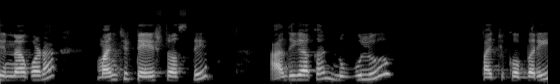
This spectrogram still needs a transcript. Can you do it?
తిన్నా కూడా మంచి టేస్ట్ వస్తాయి. అదిగాక నువ్వులు పచ్చి కొబ్బరి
